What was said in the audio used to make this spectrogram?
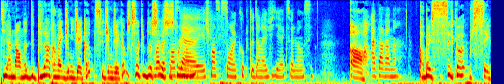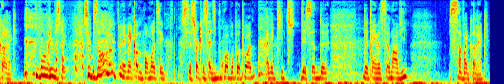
Puis elle en a depuis là, elle travaille avec Jimmy Jacobs. C'est Jimmy Jacobs qui s'occupe de ça, ben, pense je pense qu'ils sont un couple dans la vie actuellement aussi. Ah, Apparemment. ah ben si c'est le cas, c'est correct. Ils vont le réussir. c'est bizarre là, mais, mais comme pour moi, c'est sûr que ça dit beaucoup à propos de toi, avec qui tu décides de, de t'investir dans la vie. Ça va être correct.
